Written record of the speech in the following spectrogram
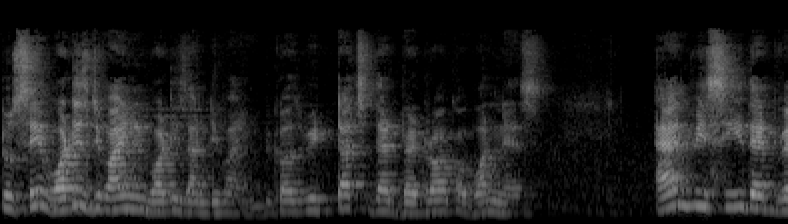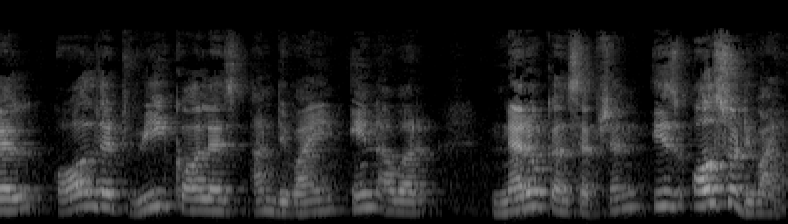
to say what is divine and what is undivine because we touch that bedrock of oneness and we see that well all that we call as undivine in our narrow conception is also divine.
